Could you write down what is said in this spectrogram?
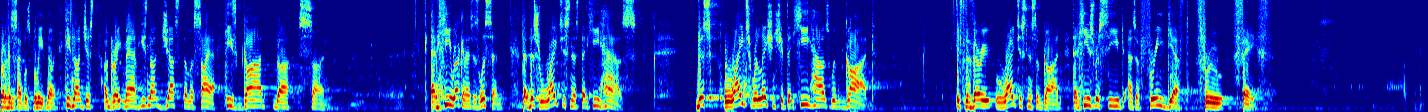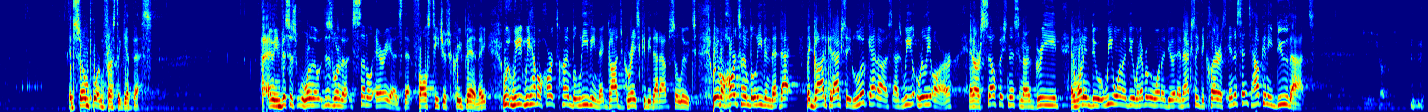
one of his disciples believed. No, he's not just a great man. He's not just the Messiah. He's God the Son. And he recognizes, listen, that this righteousness that he has, this right relationship that he has with God, it's the very righteousness of God that he's received as a free gift through faith. It's so important for us to get this. I mean, this is one of the this is one of the subtle areas that false teachers creep in. They we we have a hard time believing that God's grace could be that absolute. We have a hard time believing that that that God could actually look at us as we really are, and our selfishness and our greed and wanting to do what we want to do whenever we want to do it, and actually declare us innocent. How can He do that?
